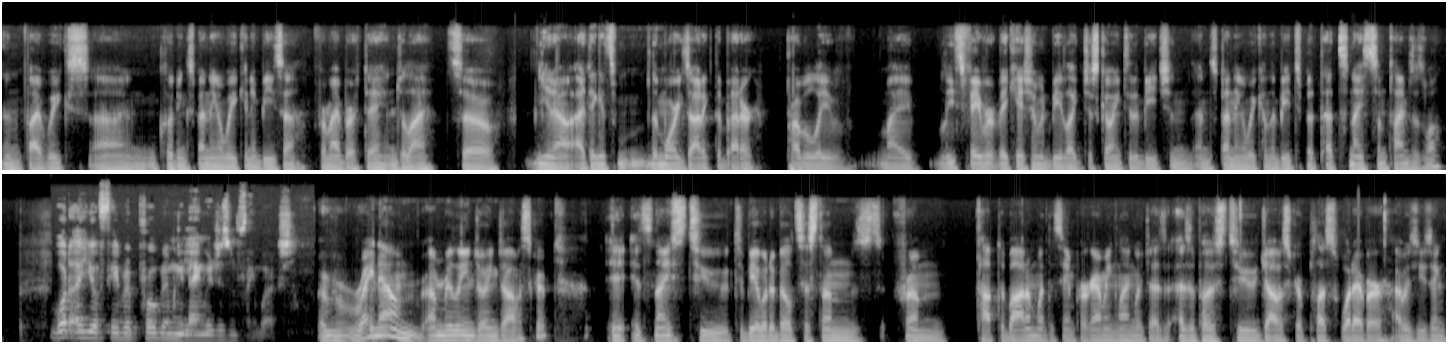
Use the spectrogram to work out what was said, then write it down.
in five weeks, uh, including spending a week in Ibiza for my birthday in July. So, you know, I think it's the more exotic, the better. Probably my least favorite vacation would be like just going to the beach and, and spending a week on the beach, but that's nice sometimes as well. What are your favorite programming languages and frameworks? Uh, right now, I'm, I'm really enjoying JavaScript. It, it's nice to to be able to build systems from top to bottom with the same programming language as, as opposed to JavaScript plus whatever I was using.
